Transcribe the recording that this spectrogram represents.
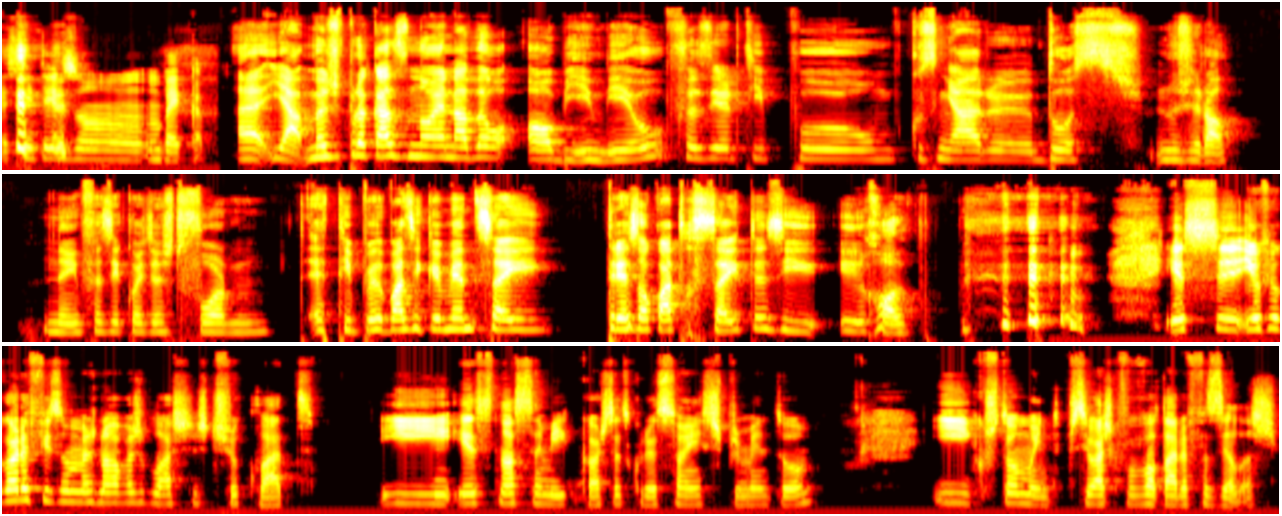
Assim tens um, um backup. Ah, yeah, mas por acaso não é nada hobby meu fazer tipo cozinhar eh, doces no geral, nem fazer coisas de forno. É tipo, eu basicamente sei três ou quatro receitas e, e rodo. Esse, eu agora fiz umas novas bolachas de chocolate e esse nosso amigo que gosta de corações experimentou e gostou muito, por isso eu acho que vou voltar a fazê-las.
